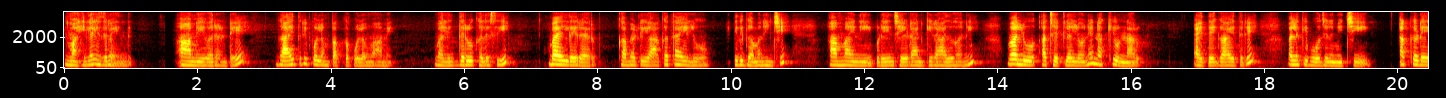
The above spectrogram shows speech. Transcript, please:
మహిళ ఎదురైంది. ఆమె ఎవరంటే గాయత్రి పొలం పక్క పొలం ఆమె. వాళ్ళిద్దరూ కలిసి బయలుదేరారు. కాబట్టి ఆకతాయిలు ఇది గమనించి ఆ అమ్మాయిని ఏం చేయడానికి రాదు అని వాళ్ళు ఆ చెట్లలోనే నక్కి ఉన్నారు. అయితే గాయత్రి వాళ్ళకి భోజనం ఇచ్చి అక్కడే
